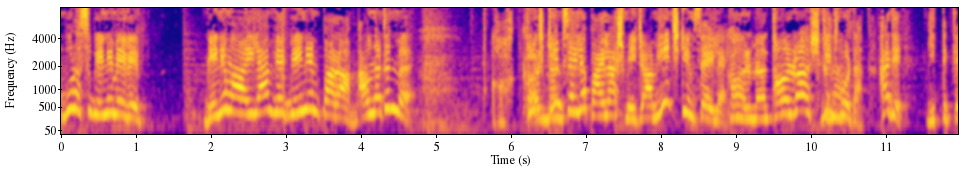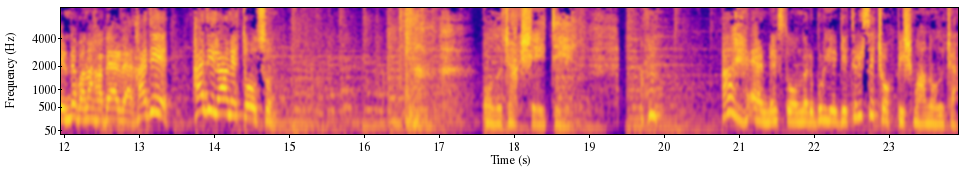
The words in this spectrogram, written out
Burası benim evim. Benim ailem ve benim param. Anladın mı? Ah Hiç Carmen. kimseyle paylaşmayacağım. Hiç kimseyle. Carmen, Tanrı aşkına. Git buradan. Hadi. Gittiklerinde bana haber ver. Hadi. Hadi lanet olsun. Olacak şey değil. Ay Ernesto onları buraya getirirse çok pişman olacak.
